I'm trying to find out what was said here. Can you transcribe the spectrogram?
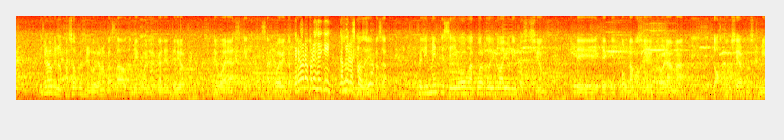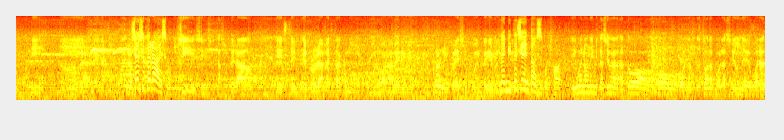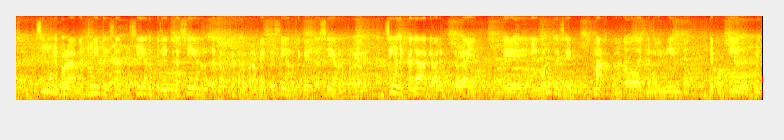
Es algo que nos pasó pues en el gobierno pasado también con el alcalde anterior de Huaraz que, que sacó eventos. Pero ahora parece que cambió las cosas. No pasar. Felizmente se llegó a un acuerdo y no hay una imposición de, de que pongamos en el programa dos conciertos el mismo día. ¿no? Realmente, ¿Se ha superado eso? Sí, sí, eso está superado. Este, el programa está como, como lo van a ver en el, en el programa impreso, pueden pedirlo. La invitación entonces, por favor. Y bueno, una invitación a, a, todo, a, todo, la, a toda la población de Huaraz, sigan el programa, es muy interesante, sigan las películas, sigan el aterrizaje de los parapentes, sigan los ciclistas, sigan los corredores, sigan la escalada que va a haber en José Olaya, eh, involúquense más con todo este movimiento deportivo, cultural.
